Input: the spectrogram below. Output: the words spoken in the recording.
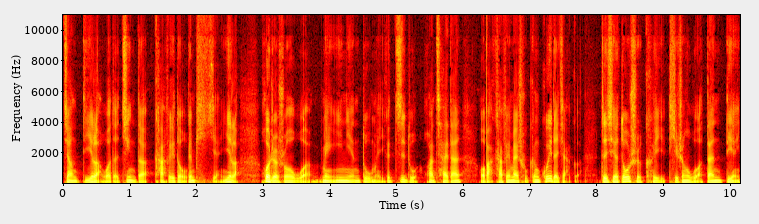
降低了，我的进的咖啡豆更便宜了，或者说我每一年度每一个季度换菜单，我把咖啡卖出更贵的价格，这些都是可以提升我单店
